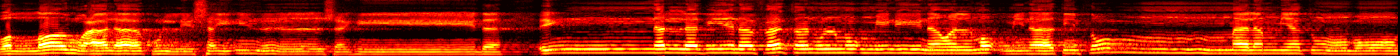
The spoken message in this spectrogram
والله على كل شيء شهيد. إن الذين فتنوا المؤمنين والمؤمنات ثم لم يتوبوا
